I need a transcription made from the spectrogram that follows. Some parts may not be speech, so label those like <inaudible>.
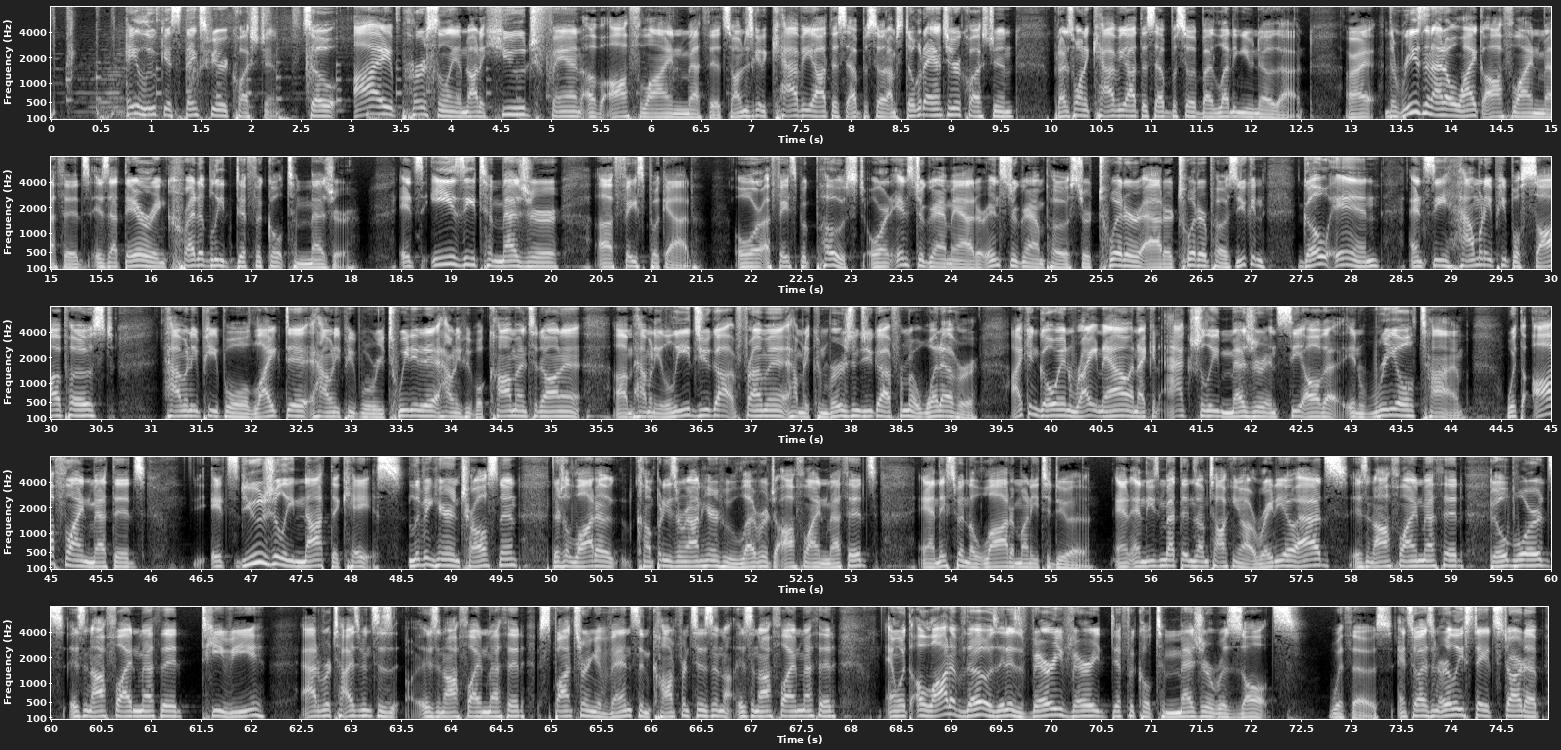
Hey, Lucas, thanks for your question. So, I personally am not a huge fan of offline methods. So, I'm just going to caveat this episode. I'm still going to answer your question, but I just want to caveat this episode by letting you know that. All right. The reason I don't like offline methods is that they are incredibly difficult to measure. It's easy to measure a Facebook ad or a Facebook post or an Instagram ad or Instagram post or Twitter ad or Twitter post. You can go in and see how many people saw a post, how many people liked it, how many people retweeted it, how many people commented on it, um, how many leads you got from it, how many conversions you got from it, whatever. I can go in right now and I can actually measure and see all that in real time. With offline methods, it's usually not the case. Living here in Charleston, there's a lot of companies around here who leverage offline methods and they spend a lot of money to do it. And, and these methods I'm talking about radio ads is an offline method, billboards is an offline method, TV advertisements is, is an offline method, sponsoring events and conferences is an offline method. And with a lot of those, it is very, very difficult to measure results with those. And so, as an early stage startup,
